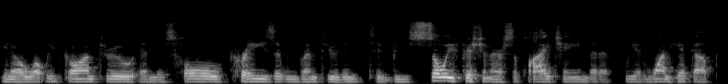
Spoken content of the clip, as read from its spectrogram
you know what we've gone through and this whole craze that we went through to, to be so efficient in our supply chain that if we had one hiccup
